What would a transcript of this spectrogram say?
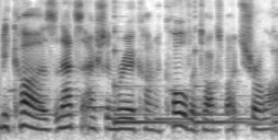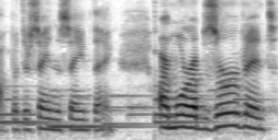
because and that's actually maria konnikova talks about sherlock but they're saying the same thing. Our more observant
